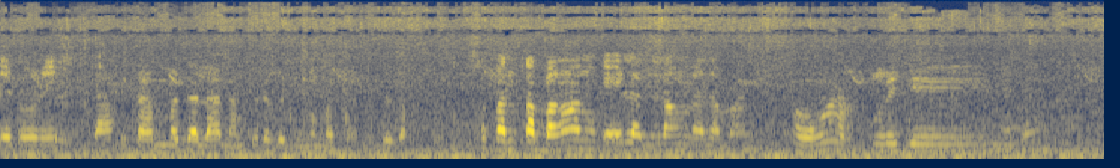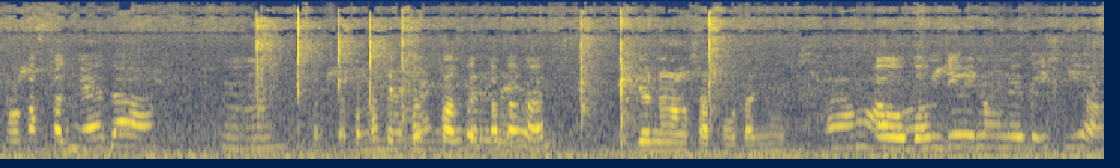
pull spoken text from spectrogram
Terorista. Kita madala nang pinagadunga mata. Sa pantabangan, kailan lang na naman. Oo nga, puro di O kastanyeda. Mm-hmm. pag Pantabangan? Diyan na lang sa putan niya. Ah. Oo, oh, boundary ng Nueva Ecija.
